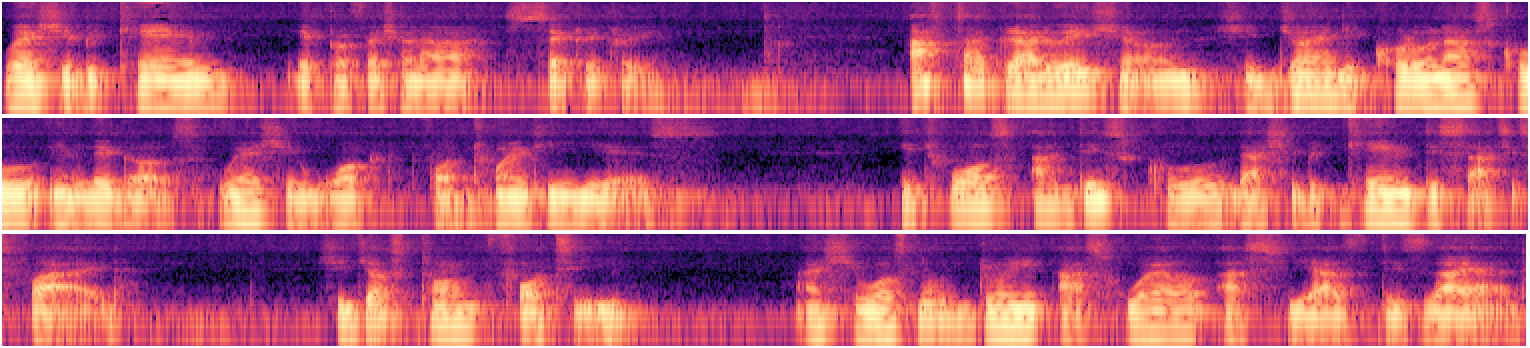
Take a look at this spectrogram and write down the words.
where she became a professional secretary. After graduation, she joined the Corona School in Lagos, where she worked for 20 years. It was at this school that she became dissatisfied. She just turned 40 and she was not doing as well as she has desired.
